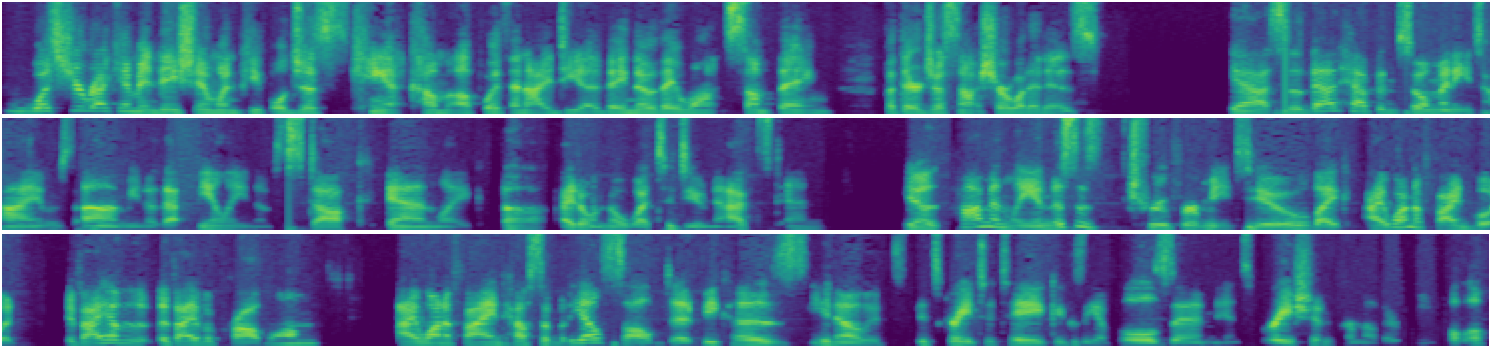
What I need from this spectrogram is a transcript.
What's your recommendation when people just can't come up with an idea? They know they want something, but they're just not sure what it is. Yeah, so that happens so many times. Um, you know, that feeling of stuck and like, I don't know what to do next. And you know, commonly, and this is true for me too. Like, I want to find what if I have if I have a problem, I want to find how somebody else solved it because you know it's it's great to take examples and inspiration from other people.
